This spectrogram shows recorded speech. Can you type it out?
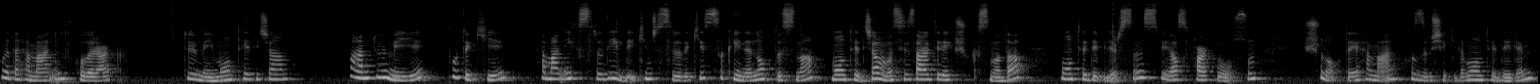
Burada hemen ilk olarak düğmeyi monte edeceğim. Ben düğmeyi buradaki hemen ilk sıra değil de ikinci sıradaki sık iğne noktasına monte edeceğim ama sizler direkt şu kısma da monte edebilirsiniz. Biraz farklı olsun. Şu noktaya hemen hızlı bir şekilde monte edelim.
